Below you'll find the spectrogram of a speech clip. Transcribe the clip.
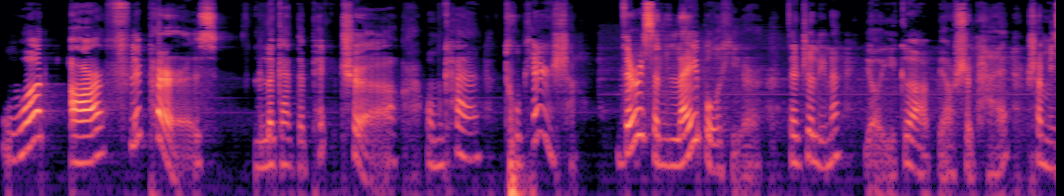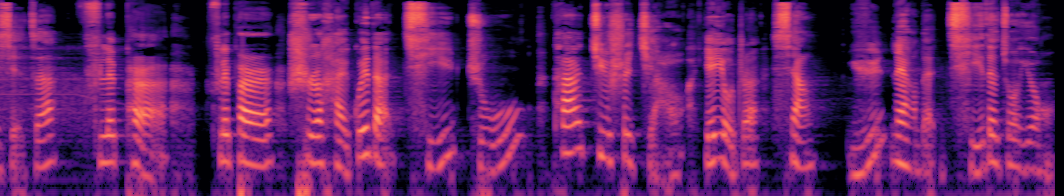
What are flippers? Look at the picture. 我们看图片上。There is a label here. 在这里呢，有一个标识牌，上面写着 flipper。flipper 是海龟的鳍足，它既是脚，也有着像鱼那样的鳍的作用，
